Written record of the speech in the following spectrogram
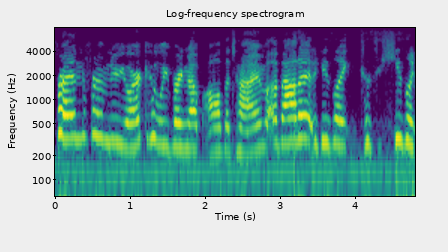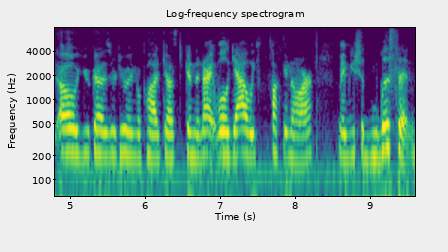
friend from New York, who we bring up all the time about it. He's like, because he's like, oh, you guys are doing a podcast again tonight. Well, yeah, we fucking are. Maybe you should listen.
